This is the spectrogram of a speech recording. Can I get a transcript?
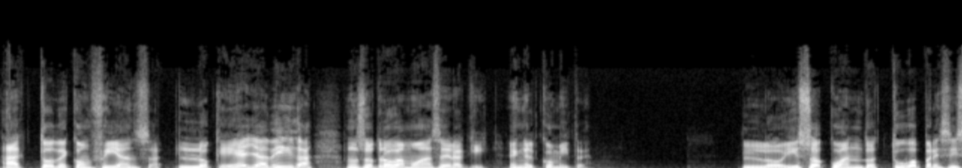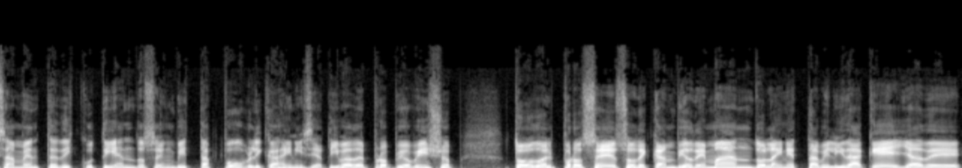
acto de confianza. Lo que ella diga, nosotros vamos a hacer aquí, en el comité. Lo hizo cuando estuvo precisamente discutiéndose en vistas públicas a iniciativa del propio Bishop todo el proceso de cambio de mando, la inestabilidad aquella de,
